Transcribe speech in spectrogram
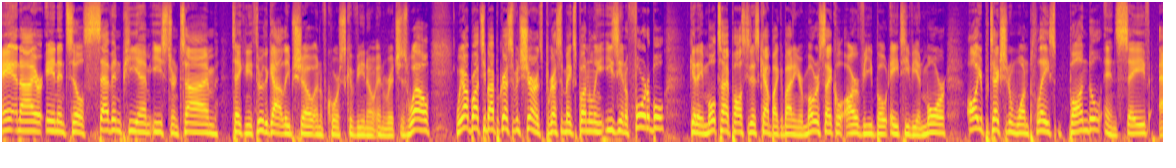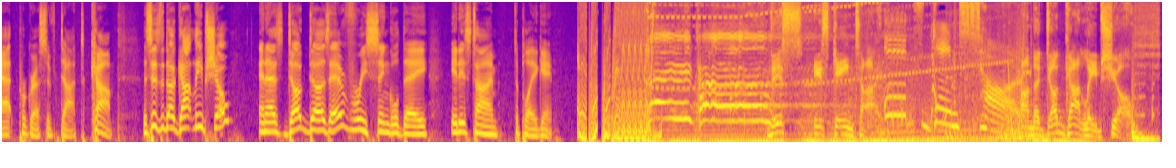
Ant and I are in until 7 p.m. Eastern Time, taking you through the Gottlieb Show, and of course, Covino and Rich as well. We are brought to you by Progressive Insurance. Progressive makes bundling easy and affordable. Get a multi policy discount by combining your motorcycle, RV, boat, ATV, and more. All your protection in one place. Bundle and save at progressive.com. This is the Doug Gottlieb Show, and as Doug does every single day, it is time to play a game. Is game time It's game time. on the Doug Gottlieb Show.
